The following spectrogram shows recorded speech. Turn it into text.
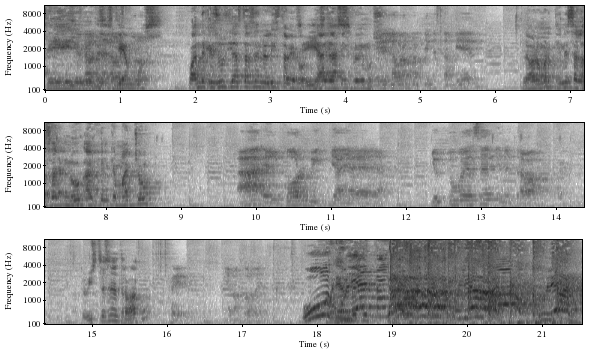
Sí, yo- yo- En esos tiempos. Juan de Jesús, ya estás en la lista, viejo. Sí, ya, ya te incluimos. Eh, Laura Martínez también. Laura Martínez, Salazar el Noob, Ángel Camacho. Ah, el Corby. Ya, ya, ya, ya. Yo tuve ese en el trabajo. ¿Tuviste eso en el trabajo? Sí. ¡Uh, Julián Mete- Méndez! ¡Ah! ¡Julián! ¡Julián!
